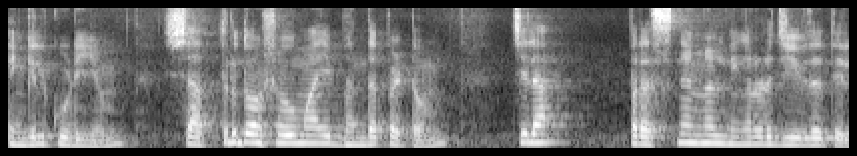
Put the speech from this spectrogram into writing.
എങ്കിൽ കൂടിയും ശത്രുദോഷവുമായി ബന്ധപ്പെട്ടും ചില പ്രശ്നങ്ങൾ നിങ്ങളുടെ ജീവിതത്തിൽ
